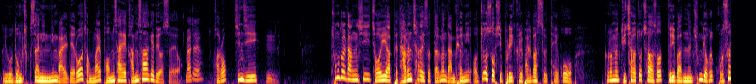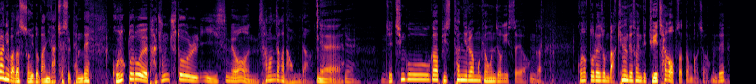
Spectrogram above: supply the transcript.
그리고 농축산인님 말대로 정말 범사에 감사하게 되었어요. 맞아요. 과로 진지. 음. 충돌 당시 저희 앞에 다른 차가 있었다면 남편이 어쩔 수 없이 브레이크를 밟았을 테고 그러면 뒤차가 쫓아와서 들이받는 충격을 고스란히 받아서 저희도 많이 다쳤을 텐데 고속도로에 다중 추돌이 있으면 사망자가 나옵니다. 예. 예. 제 친구가 비슷한 일을 한번 겪은 적이 있어요. 음. 그러니까 고속도로에 좀 막히는 데서 있는데 뒤에 차가 없었던 거죠. 근데 음.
